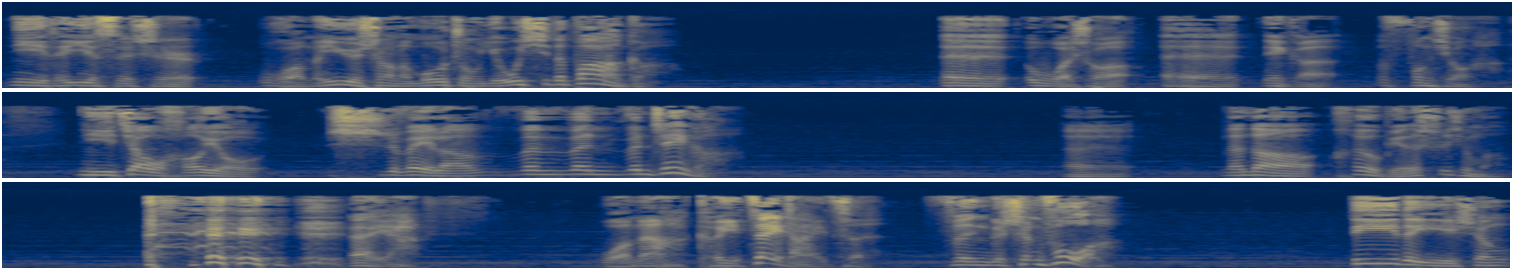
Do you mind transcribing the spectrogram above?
你的意思是我们遇上了某种游戏的 bug？呃，我说，呃，那个风兄啊，你加我好友是为了问问问这个？呃，难道还有别的事情吗？哎呀，我们啊可以再打一次。分个胜负啊！滴的一声，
